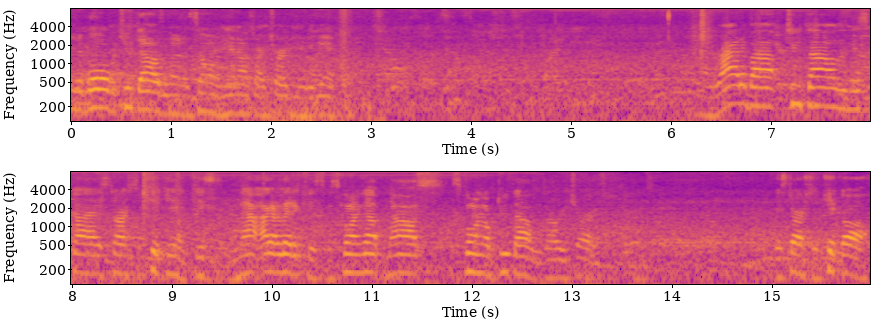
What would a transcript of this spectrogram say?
It'll go over 2,000 on its own, and then I'll start charging it again. And right about 2,000, this guy starts to kick in. It's, now I gotta let it kick. It's going up. Now it's, it's going over 2,000. It's already charged. It starts to kick off,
